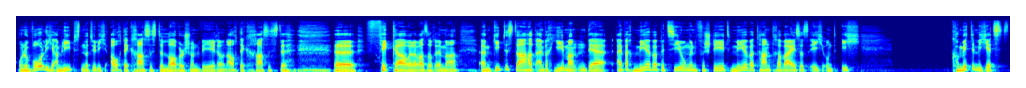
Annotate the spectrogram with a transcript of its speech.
Und obwohl ich am liebsten natürlich auch der krasseste Lover schon wäre und auch der krasseste äh, Ficker oder was auch immer, ähm, gibt es da halt einfach jemanden, der einfach mehr über Beziehungen versteht, mehr über Tantra weiß als ich und ich committe mich jetzt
